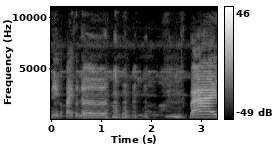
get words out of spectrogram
นี้ก็ไปก่อนเด้อบาย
